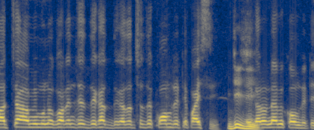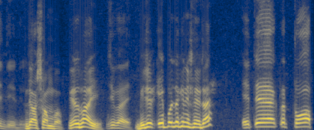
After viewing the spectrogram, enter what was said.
বাচ্চা আমি মনে করেন যে দেখা দেখা যাচ্ছে যে কম রেটে পাইছি। জি, জি। এই কারণে আমি কম রেটে দিয়ে দিই দেওয়া সম্ভব। ভাই জি ভাই। ভিডিওর এ পর্যন্ত কিনেছিলেন এটা? এটা একটা টপ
